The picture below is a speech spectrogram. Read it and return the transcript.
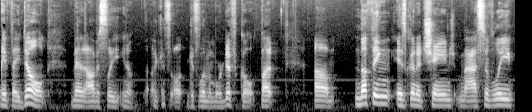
If they don't, then obviously, you know, it gets, it gets a little bit more difficult. But um, nothing is going to change massively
